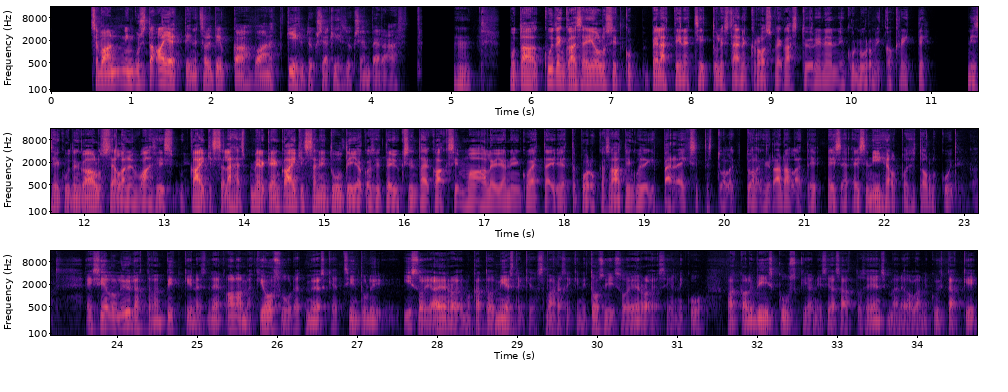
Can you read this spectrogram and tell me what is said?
se vaan niinku sitä ajettiin, että se oli tiukkaa vaan että kiihdytyksiä kiihdytyksien perään sitten. Hmm. Mutta kuitenkaan se ei ollut sitten, kun pelättiin, että siitä tulisi tämmöinen Cross Vegas-tyylinen niin kuin nurmikkokritti niin se ei kuitenkaan ollut sellainen, vaan siis kaikissa, lähes melkein kaikissa, niin tultiin joko sitten yksin tai kaksin maaliin, ja niin kuin, että, että porukka saatiin kuitenkin päreiksi sitten tuolla, tuollakin radalla, että ei, ei, se, ei se niin helppo sitten ollut kuitenkaan. Ei, siellä oli yllättävän pitkiä ne, ne alamäkiosuudet myöskin, että siinä tuli isoja eroja, mä katsoin miestenkin varsinkin, niin tosi isoja eroja siellä, niin kuin, vaikka oli viisi kuskia, niin siellä saattoi se ensimmäinen olla niin kuin yhtäkkiä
